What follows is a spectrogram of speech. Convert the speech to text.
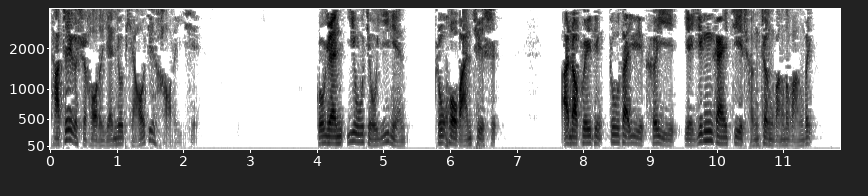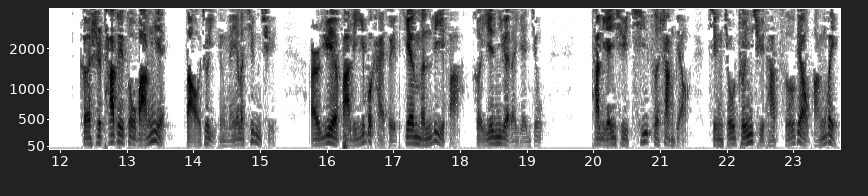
他这个时候的研究条件好了一些。公元一五九一年，朱厚绾去世，按照规定，朱载堉可以也应该继承郑王的王位，可是他对做王爷早就已经没了兴趣，而越发离不开对天文历法和音乐的研究。他连续七次上表，请求准许他辞掉王位，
